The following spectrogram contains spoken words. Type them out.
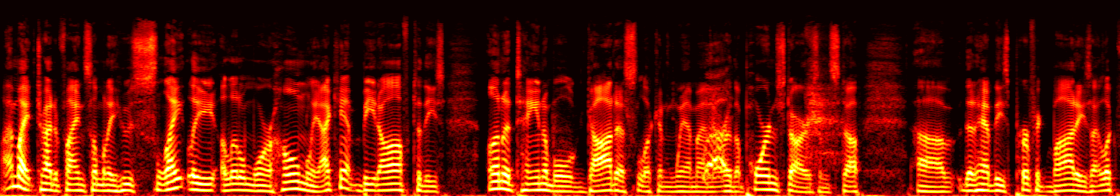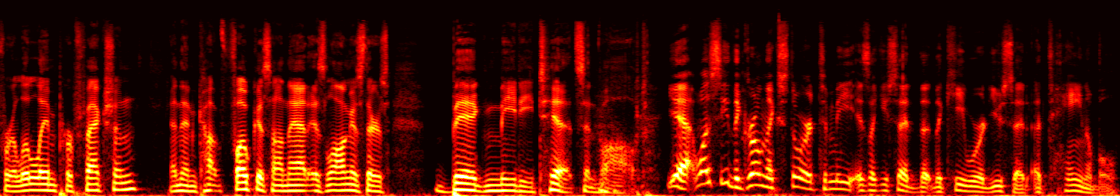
I might try to find somebody who's slightly a little more homely. I can't beat off to these unattainable goddess looking women or the porn stars and stuff uh, that have these perfect bodies. I look for a little imperfection and then co- focus on that as long as there's big meaty tits involved. Yeah, well, see, the girl next door to me is like you said, the, the key word you said, attainable.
